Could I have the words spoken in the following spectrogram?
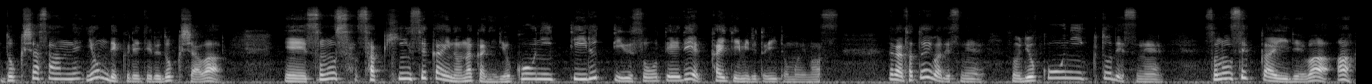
読者さんね、読んでくれてる読者は、えー、その作品世界の中に旅行に行っているっていう想定で書いてみるといいと思います。だから例えばですね、その旅行に行くとですね、その世界では、あ、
